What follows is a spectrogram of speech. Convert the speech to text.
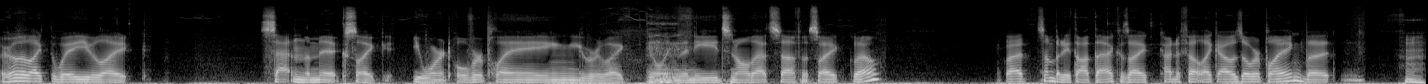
I really like the way you like sat in the mix. Like you weren't overplaying, you were like feeling the needs and all that stuff. It's like, well, I'm glad somebody thought that because I kind of felt like I was overplaying, but in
